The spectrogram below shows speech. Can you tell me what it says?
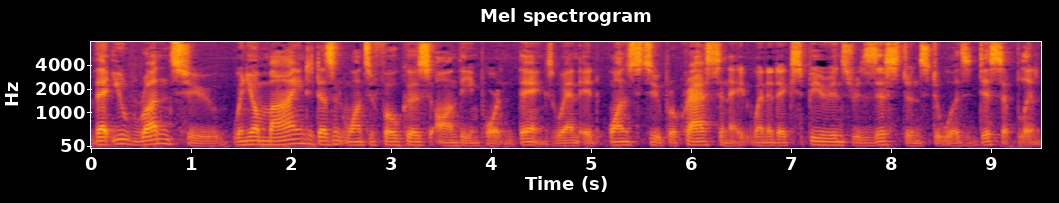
that you run to when your mind doesn't want to focus on the important things, when it wants to procrastinate, when it experiences resistance towards discipline.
